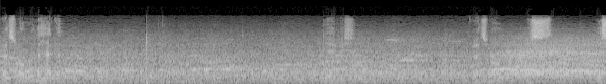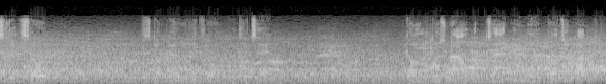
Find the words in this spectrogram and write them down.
Cresswell with the header. Davis. Cresswell miss, missed it, so as well, but uh, brought it back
